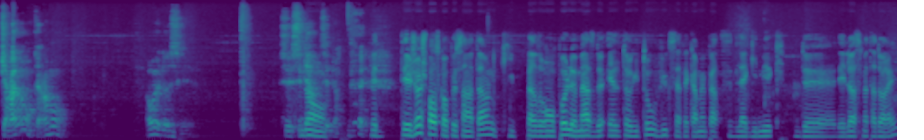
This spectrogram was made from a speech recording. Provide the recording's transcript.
Carrément, carrément. Ah ouais, là, c'est. C'est c'est bien, c'est bien. Déjà, je pense qu'on peut s'entendre qu'ils perdront pas le masque de El Torito vu que ça fait quand même partie de la gimmick de, des Los Matadores.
